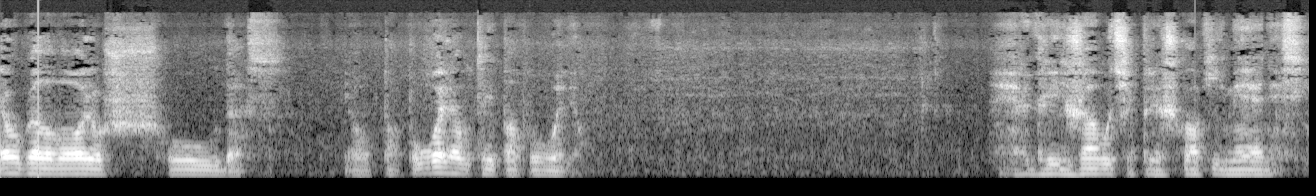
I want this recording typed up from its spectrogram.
Jau galvoju šūdas. Jau papuoliau, tai papuoliau. Ir grįžau čia prieš kokį mėnesį.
